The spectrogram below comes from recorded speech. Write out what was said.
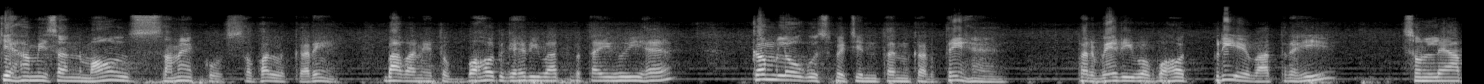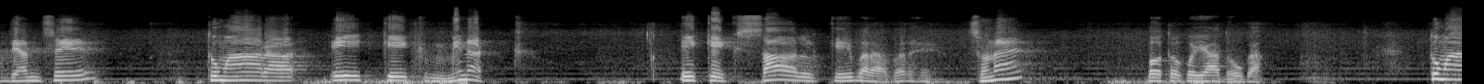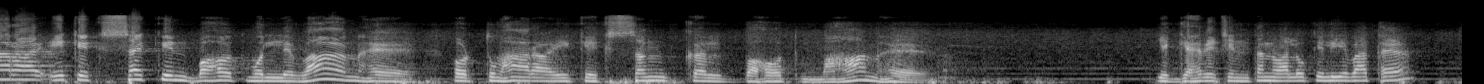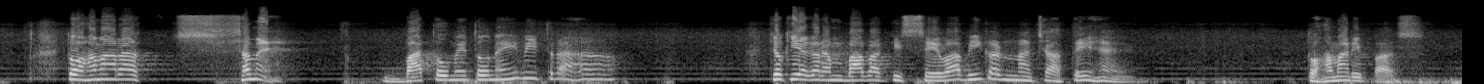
कि हम इस अनमोल समय को सफल करें। बाबा ने तो बहुत गहरी बात बताई हुई है। कम लोग उस पर चिंतन करते हैं, पर मेरी वो बहुत प्रिय बात रही। सुन ले आप ध्यान से, तुम्हारा एक एक मिनट एक एक साल के बराबर है। सुना है? बहुतों को याद होगा। तुम्हारा एक एक सेकंड बहुत मूल्यवान है और तुम्हारा एक एक संकल्प बहुत महान है। ये गहरे चिंतन वालों के लिए बात है। तो हमारा समय बातों में तो नहीं बीत रहा, क्योंकि अगर हम बाबा की सेवा भी करना चाहते हैं तो हमारे पास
